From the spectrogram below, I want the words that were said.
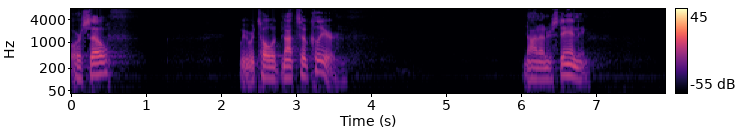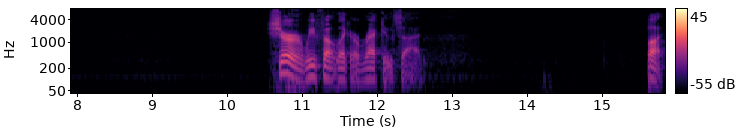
or so, we were told not so clear, not understanding. Sure, we felt like a wreck inside. But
